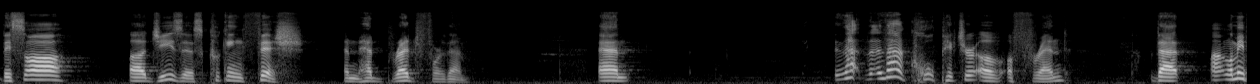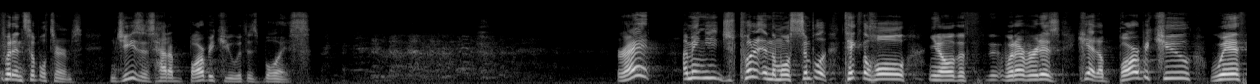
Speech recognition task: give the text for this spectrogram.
They saw uh, Jesus cooking fish and had bread for them. And isn't that, isn't that a cool picture of a friend? That uh, let me put in simple terms. Jesus had a barbecue with his boys right? I mean, you just put it in the most simple, take the whole, you know, the, whatever it is. He had a barbecue with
